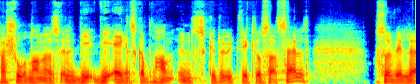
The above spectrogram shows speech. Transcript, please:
personene, eller de, de, egenskapene han ønsket å utvikle hos seg selv. Så ville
